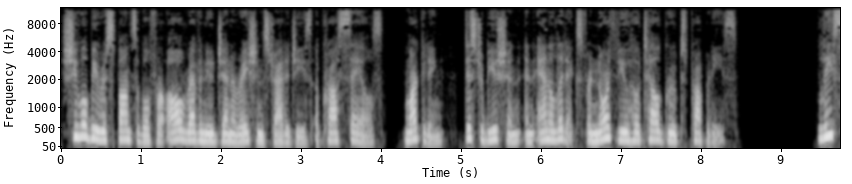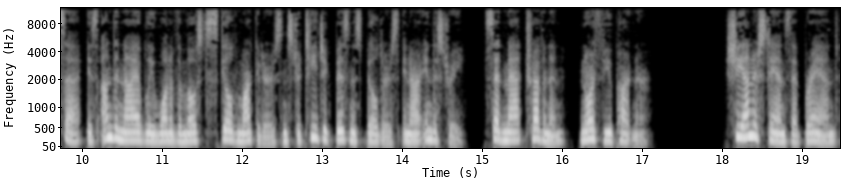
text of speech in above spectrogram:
She will be responsible for all revenue generation strategies across sales, marketing, distribution, and analytics for Northview Hotel Group's properties. Lisa is undeniably one of the most skilled marketers and strategic business builders in our industry, said Matt Trevanon, Northview partner. She understands that brand,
